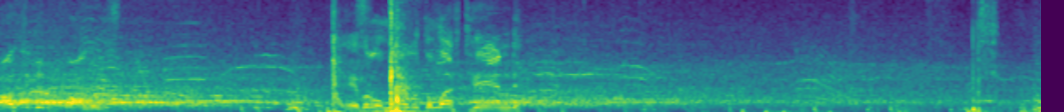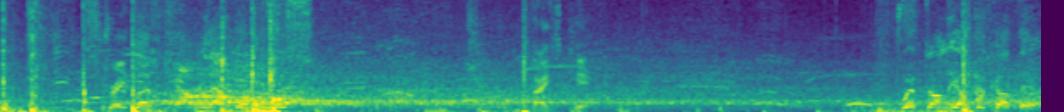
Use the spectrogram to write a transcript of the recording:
How's he gonna follow this one? Able to land with the left hand. Straight left counter, that one will work. Nice kick. Whipped on the uppercut there.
